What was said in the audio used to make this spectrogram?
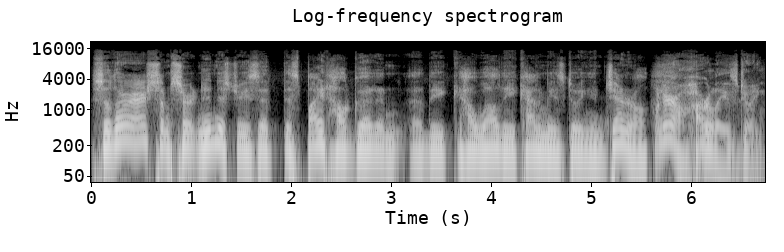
So there are some certain industries that, despite how good and uh, the how well the economy is doing in general, I wonder how Harley is doing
